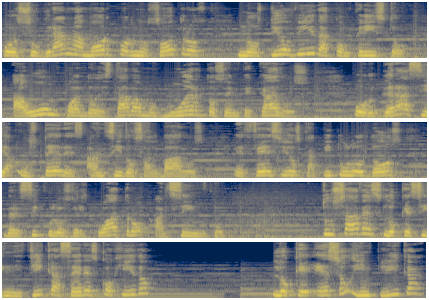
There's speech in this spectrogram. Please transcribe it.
por su gran amor por nosotros, nos dio vida con Cristo, aun cuando estábamos muertos en pecados. Por gracia ustedes han sido salvados. Efesios capítulo 2 versículos del 4 al 5. ¿Tú sabes lo que significa ser escogido? ¿Lo que eso implica?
